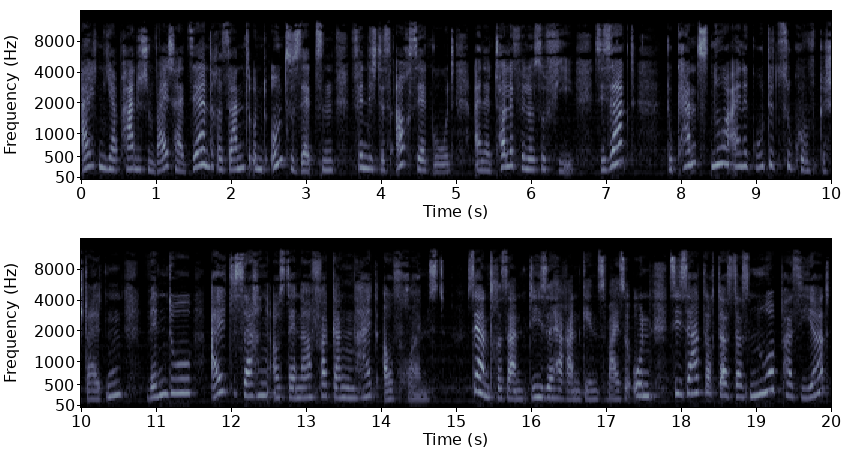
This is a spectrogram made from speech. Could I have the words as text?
alten japanischen Weisheit sehr interessant und umzusetzen finde ich das auch sehr gut. Eine tolle Philosophie. Sie sagt, Du kannst nur eine gute Zukunft gestalten, wenn du alte Sachen aus deiner Vergangenheit aufräumst. Sehr interessant, diese Herangehensweise. Und sie sagt auch, dass das nur passiert,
